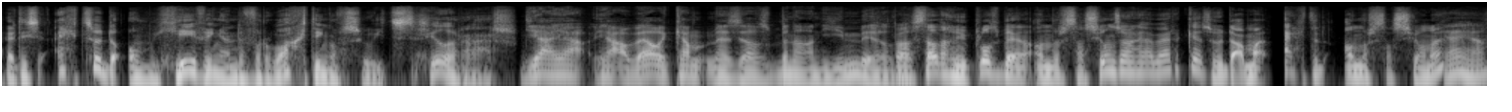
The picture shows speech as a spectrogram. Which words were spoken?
Het is echt zo de omgeving en de verwachting of zoiets. Het is heel raar. Ja, ja, ja, wel, ik kan het mij zelfs bijna niet inbeelden. Wel, stel dat je nu plots bij een ander station zou gaan werken, zo dat, maar echt een ander station, hè, Ja, ja.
